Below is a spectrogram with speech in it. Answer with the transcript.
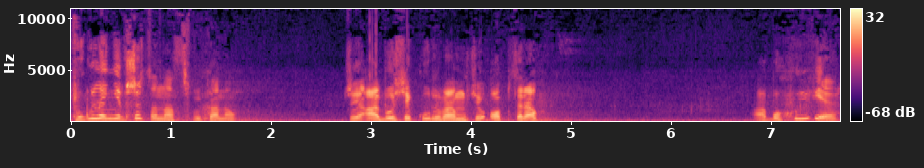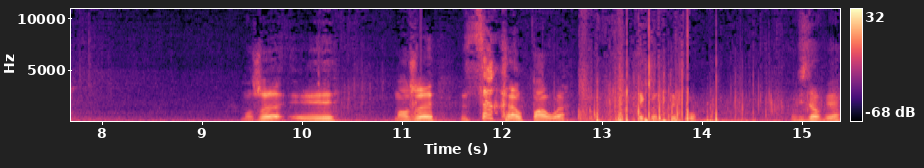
w ogóle nie wrzuca na swój kanał. Czyli albo się kurwa mu się obstrał, albo chuj wie. Może, yy, może zaklał pałę tego typu widzowie.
